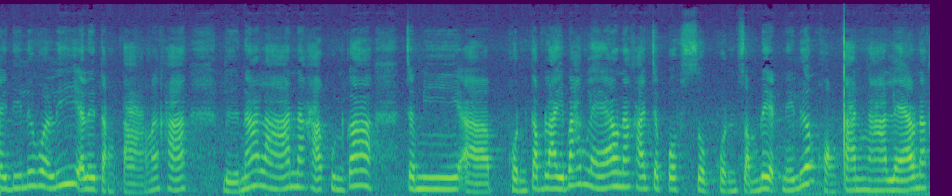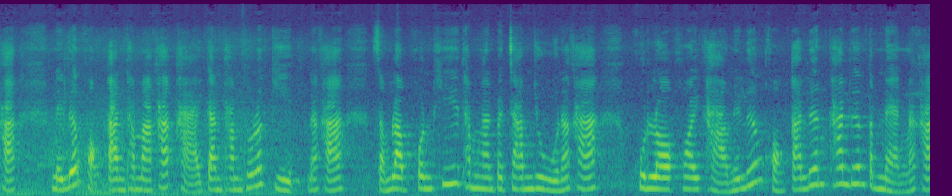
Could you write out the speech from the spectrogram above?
น์ Delivery อะไรต่างๆนะคะ หรือหน้าร้านนะคะ คุณก็จะมีผลกำไรบ้างแล้วนะคะ จะประสบผลสำเร็จในเรื่องของการงานแล้วนะคะ ในเรื่องของการทำมาค้าขายการทำธุรกิจนะคะสำหรับคนที่ทำงานประจำอยู่นะคะ คุณรอคอยข่าวในเรื่องของการเลื่อนขั้นเลื่อนตำแหน่งนะคะ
